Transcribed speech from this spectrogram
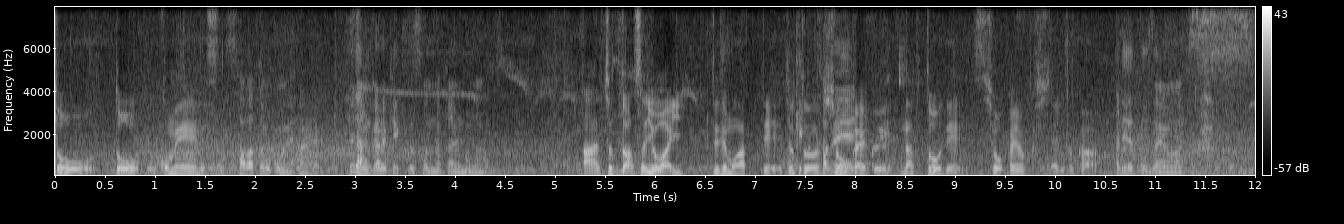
豆とお米ですね。サバとお米、はい。普段から結構そんな感じなんですか？あちょっと朝弱いってでもあってちょっと結構食べ消化よく納豆で消化よくしたりとか。ありがとうございます。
